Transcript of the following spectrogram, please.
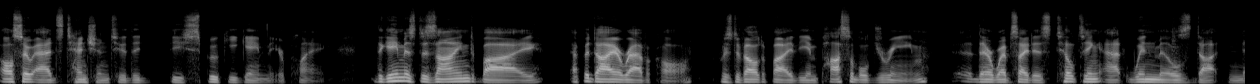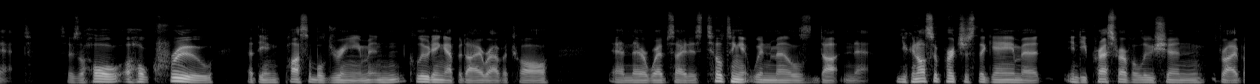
also adds tension to the, the spooky game that you're playing. The game is designed by Epidiah Ravachol, was developed by The Impossible Dream. Uh, Their website is tilting at windmills.net. So there's a whole a whole crew at The Impossible Dream, including Epidiah Ravachol, and their website is tilting at windmills.net. You can also purchase the game at Indie Press Revolution, Drive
